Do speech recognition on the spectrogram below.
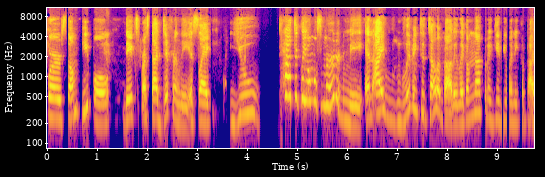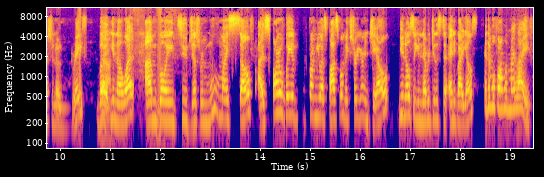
for some people they express that differently it's like you practically almost murdered me and i'm living to tell about it like i'm not going to give you any compassion or grace but Yeah. you know what i'm going to just remove myself as far away from you as possible make sure you're in jail you know so you never do this to anybody else and then move on with my life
